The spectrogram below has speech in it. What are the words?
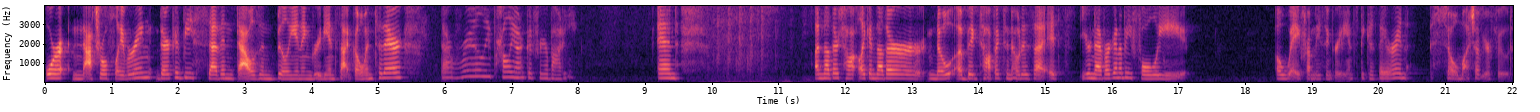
or natural flavoring, there could be 7,000 billion ingredients that go into there that really probably aren't good for your body. And another top like another note a big topic to note is that it's you're never going to be fully away from these ingredients because they are in so much of your food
